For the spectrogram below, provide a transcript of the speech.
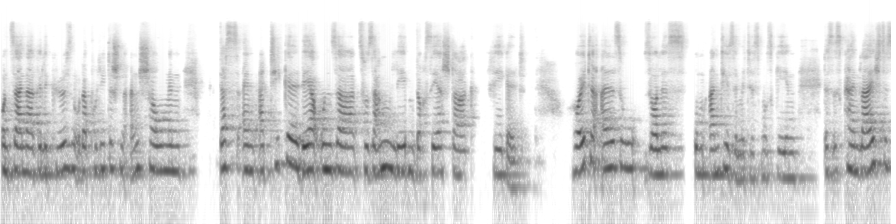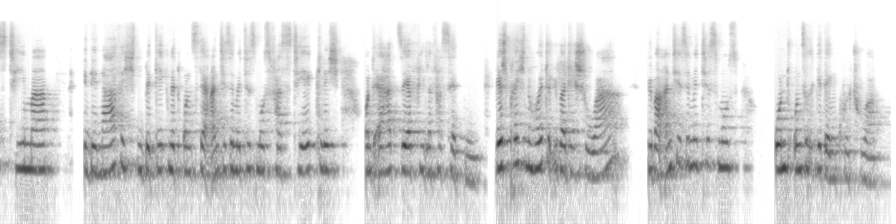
und seiner religiösen oder politischen Anschauungen. Das ist ein Artikel, der unser Zusammenleben doch sehr stark regelt. Heute also soll es um Antisemitismus gehen. Das ist kein leichtes Thema. In den Nachrichten begegnet uns der Antisemitismus fast täglich und er hat sehr viele Facetten. Wir sprechen heute über die Shoah, über Antisemitismus und unsere Gedenkkultur.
